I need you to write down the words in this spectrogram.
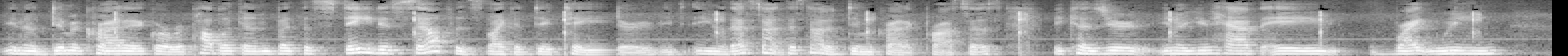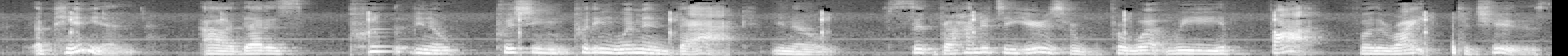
you know, Democratic or Republican, but the state itself is like a dictator. You, you know, that's not that's not a democratic process because you're, you know, you have a right wing opinion uh, that is put, you know pushing, putting women back, you know, for hundreds of years for, for what we fought for the right to choose.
